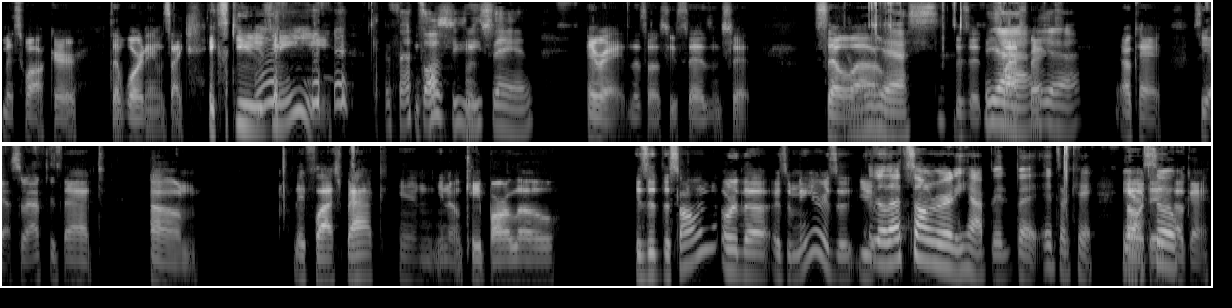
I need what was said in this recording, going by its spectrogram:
Miss Walker. The warden was like, "Excuse me." That's all she's saying. Yeah, right. That's all she says and shit. So, um, yes. is it Yeah. flashbacks? Yeah. Okay. So yeah. So after that, um, they flash back, and you know, Kate Barlow. Is it the song or the? Is it me or is it you? No, that song already happened, but it's okay. Yeah. oh, it did? so okay.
